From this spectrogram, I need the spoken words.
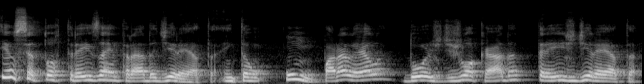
E o setor 3 a entrada direta. Então, 1 um, paralela, 2 deslocada, 3 direta.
